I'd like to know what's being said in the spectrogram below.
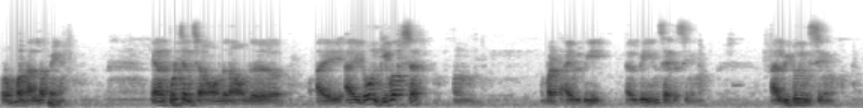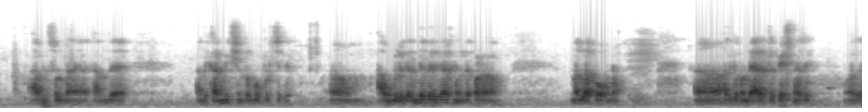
ரொம்ப நல்ல பையன். எனக்கு பிடிச்சிருந்துச்சு அவன் வந்து நான் வந்து I I don't give up sir but I will be I will be inside the cinema I will be doing cinema அப்படின்னு சொன்ன எனக்கு அந்த அந்த கன்விக்ஷன் ரொம்ப பிடிச்சது. அவங்களுக்கு ரெண்டு பேருக்காக இந்த படம் நல்லா போகணும். அதுக்கப்புறம் டைரக்டர் பேசினார். அது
